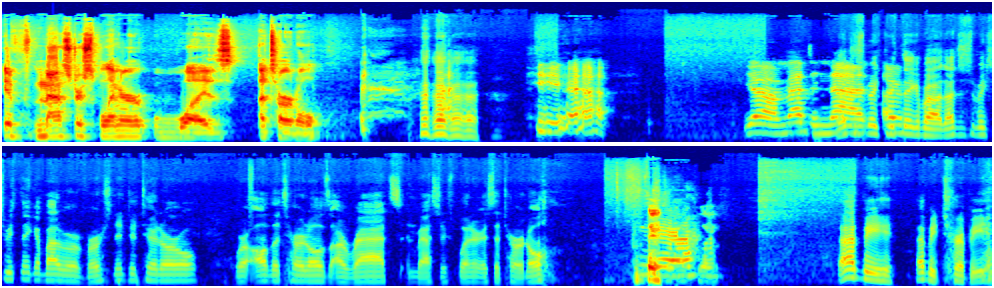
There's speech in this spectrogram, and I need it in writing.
if Master Splinter was a turtle. yeah. Yeah, imagine that. just makes me I- think about that just makes me think about a reverse Ninja Turtle where all the turtles are rats and Master Splinter is a turtle. yeah. That'd be that'd be trippy.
